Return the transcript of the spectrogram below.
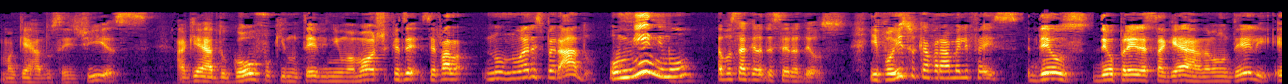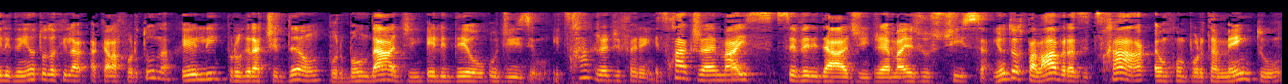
uma guerra dos seis dias, a guerra do Golfo, que não teve nenhuma morte. Quer dizer, você fala, não, não era esperado. O mínimo é você agradecer a Deus. E foi isso que Abraão ele fez. Deus deu para ele essa guerra na mão dele, ele ganhou toda aquela, aquela fortuna. Ele, por gratidão, por bondade, ele deu o dízimo. Yitzhak já é diferente. Yitzhak já é mais severidade, já é mais justiça. Em outras palavras, Yitzhak é um comportamento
